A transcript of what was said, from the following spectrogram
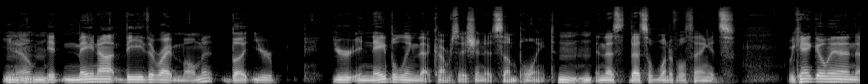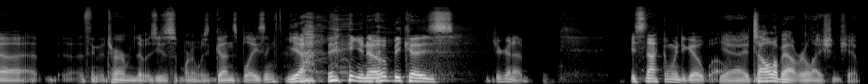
You know, mm-hmm. it may not be the right moment, but you're you're enabling that conversation at some point. Mm-hmm. and that's that's a wonderful thing. It's we can't go in. Uh, I think the term that was used this morning was guns blazing. Yeah, you know, because you're gonna. It's not going to go well. Yeah, it's all about relationship.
